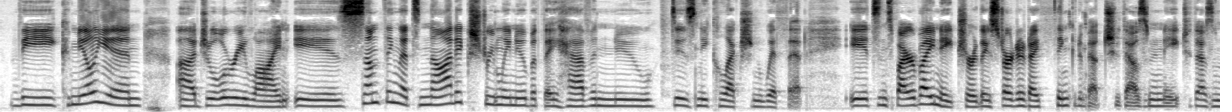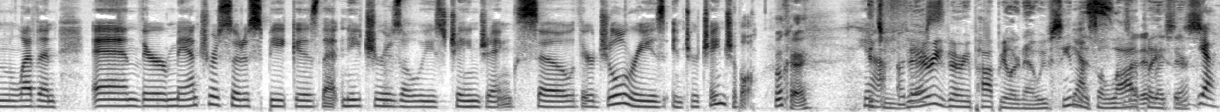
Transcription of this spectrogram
the Kameleon uh, jewelry line is something that's not extremely new, but they have a new Disney collection with it. It's inspired by nature. They started, I think, in about 2008, 2011, and their mantra, so to speak, is that nature is always changing. So their jewelry is interchangeable. Okay. Yeah. It's very, very popular now. We've seen Yes. this a lot of that it right there? places. Yeah.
